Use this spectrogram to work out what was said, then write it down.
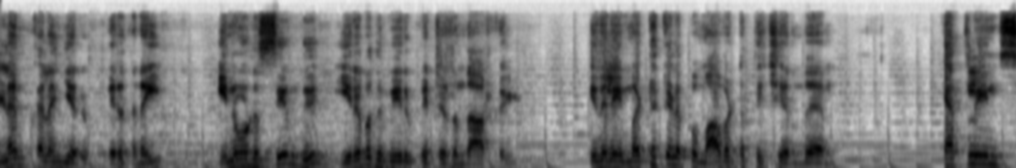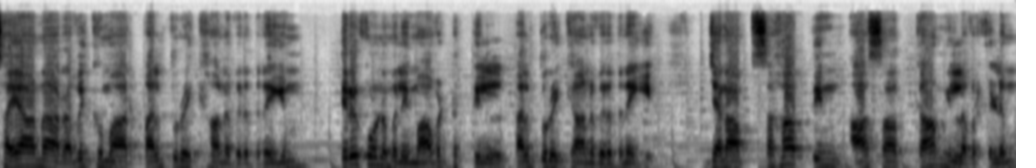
இளம் கலைஞர் விருதினை என்னோடு சேர்ந்து இருபது பேர் பெற்றிருந்தார்கள். இதிலே மட்டக்களப்பு மாவட்டத்தைச் சேர்ந்த கத்லீன் சயானா ரவிக்குமார் பல்துறைக்கான விருதினையும் திருகோணமலை மாவட்டத்தில் பல்துறைக்கான விருதினை ஜனாப் சஹாப்தின் ஆசாத் காமில் அவர்களும்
